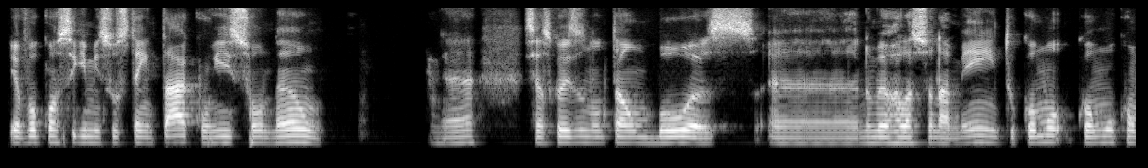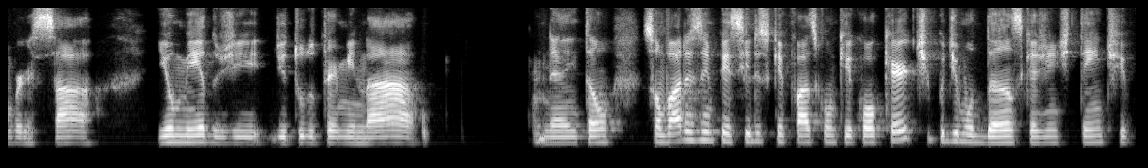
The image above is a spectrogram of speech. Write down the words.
eu vou conseguir me sustentar com isso ou não? Né? Se as coisas não estão boas uh, no meu relacionamento, como, como conversar? E o medo de, de tudo terminar, né? Então, são vários empecilhos que fazem com que qualquer tipo de mudança que a gente tente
